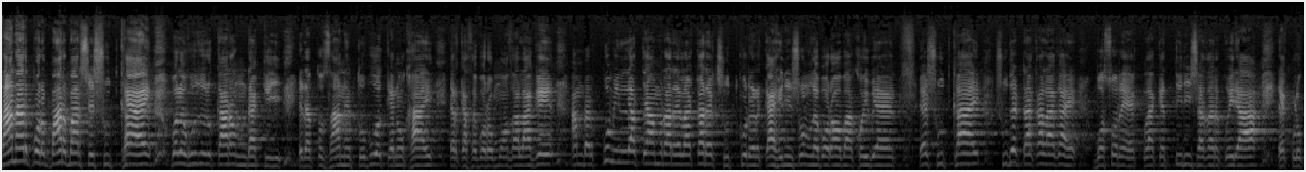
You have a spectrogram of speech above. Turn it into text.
জানার পর বারবার সে সুদ খায়। খায়। বলে, হুজুর, কারণটা কি? এটা তো জানে, তবুও কেন খায়? এর কাছে বড় মজা লাগে। আমরা কুমিল্লাতে, আমরা এলাকার এক সুদকুরের কাহিনী শুনলে বড় অবাক হইবেন। এ সুদ খায়, সুদের টাকা লাগায়, বছরে এক লাখে তিরিশ হাজার কইরা এক লোক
